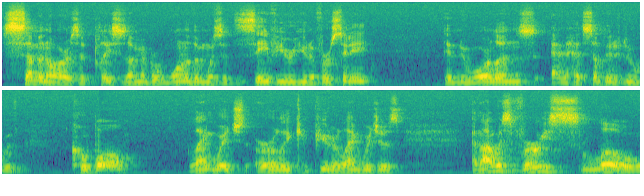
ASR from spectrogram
seminars at places. I remember one of them was at Xavier University in New Orleans, and it had something to do with COBOL language, early computer languages. And I was very slow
